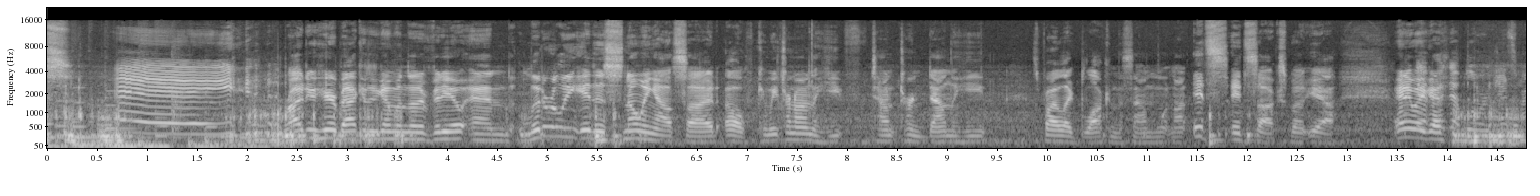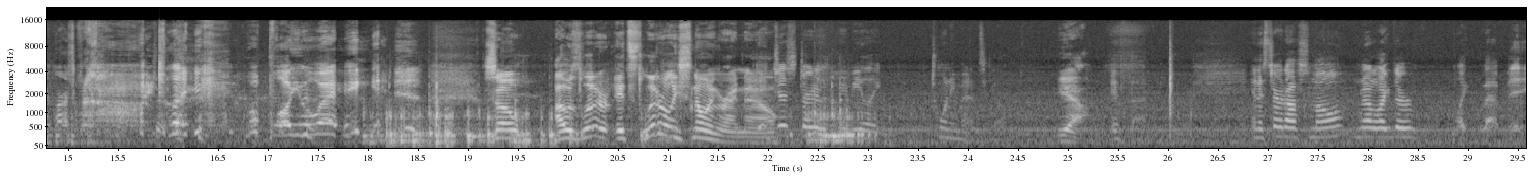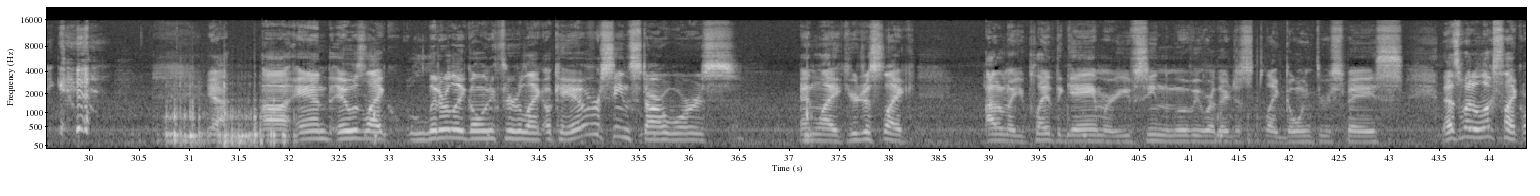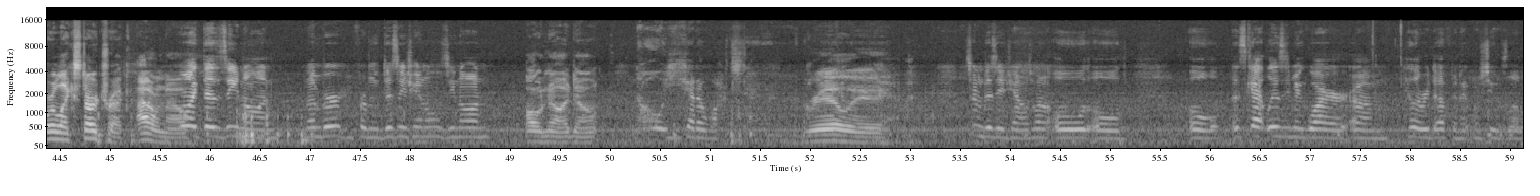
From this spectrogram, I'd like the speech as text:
guys, Hey! Rydew here back at it again with another video and literally it is snowing outside. Oh, can we turn on the heat, turn, turn down the heat? It's probably like blocking the sound and whatnot. It's, it sucks, but yeah. Anyway I guys, got blower jets in my car. like, I'll blow you away. so I was literally, it's literally snowing right now. It just started maybe like 20 minutes ago, Yeah. if that. And it started off small, not like they're like that big. Yeah, uh, and it was like literally going through like, okay, you ever seen Star Wars? And like you're just like, I don't know, you played the game or you've seen the movie where they're just like going through space. That's what it looks like, or like Star Trek. I don't know. or like that Zenon, remember from the Disney Channel, Zenon? oh no, I don't. No, you gotta watch that. Really? It's from Disney Channel. It's one old, old, old. It's got Lizzie McGuire, um, Hilary Duff in it when she was little.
